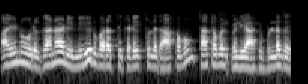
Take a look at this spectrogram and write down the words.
ஐநூறு கன அடி நீர் வரத்து கிடைத்துள்ளதாகவும் தகவல் வெளியாகியுள்ளது.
